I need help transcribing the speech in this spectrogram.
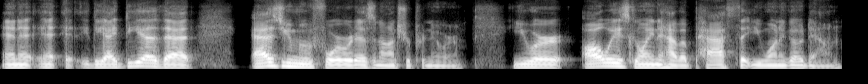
and it, it, the idea that as you move forward as an entrepreneur, you are always going to have a path that you want to go down,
